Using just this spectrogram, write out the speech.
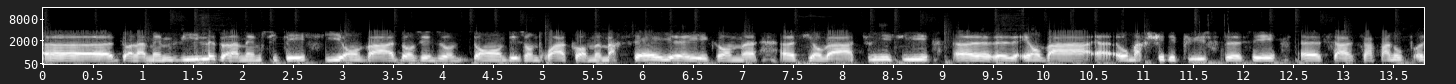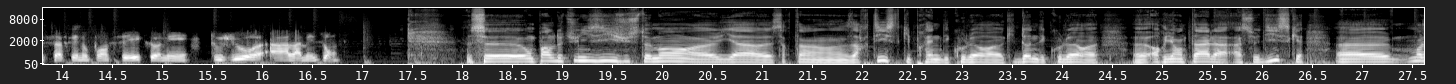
dans la même ville, dans la même cité. Si on va dans, une dans des endroits comme Marseille et comme si on va à Tunisie et on va au marché des puces, c'est ça ça fait nous ça fait nous penser qu'on est toujours à la maison. On parle de Tunisie justement. euh, Il y a euh, certains artistes qui prennent des couleurs, euh, qui donnent des couleurs orientales à, ce disque. Moi,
